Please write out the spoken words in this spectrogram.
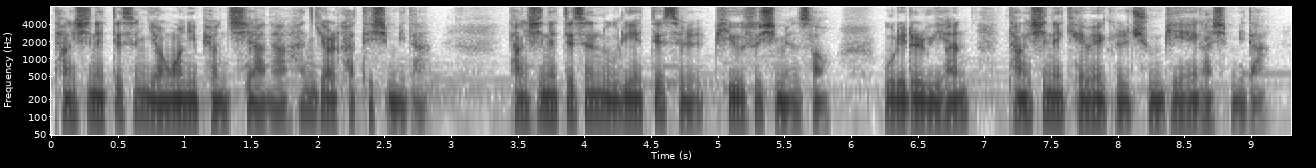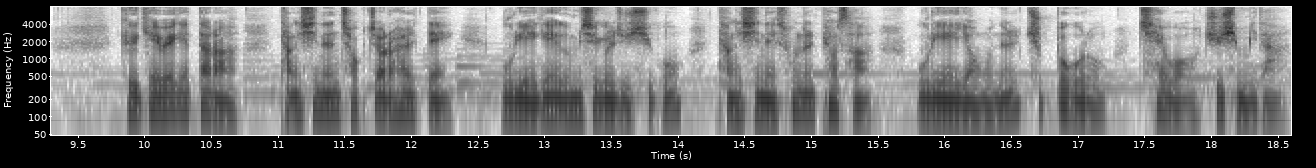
당신의 뜻은 영원히 변치 않아 한결 같으십니다. 당신의 뜻은 우리의 뜻을 비웃으시면서 우리를 위한 당신의 계획을 준비해 가십니다. 그 계획에 따라 당신은 적절할 때 우리에게 음식을 주시고 당신의 손을 펴사 우리의 영혼을 축복으로 채워 주십니다.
